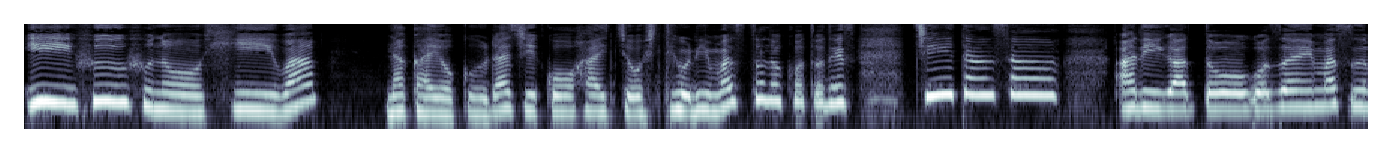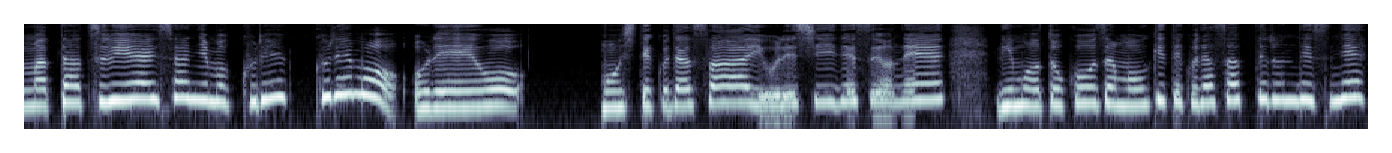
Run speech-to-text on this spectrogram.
いい夫婦の日は、仲良くラジコを配置をしておりますとのことです。チータンさん、ありがとうございます。また、釣り合いさんにもくれくれもお礼を申してください。嬉しいですよね。リモート講座も受けてくださってるんですね。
